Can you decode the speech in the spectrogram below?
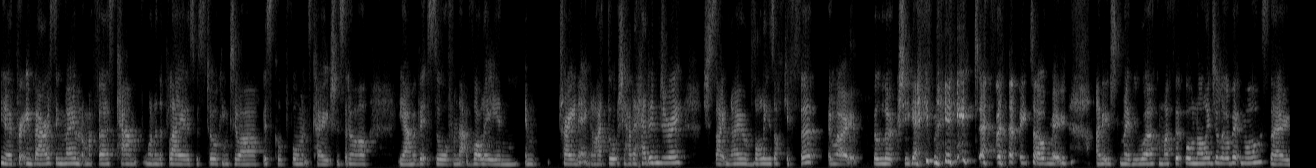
you know, pretty embarrassing moment on my first camp, one of the players was talking to our physical performance coach and said, Oh, yeah, I'm a bit sore from that volley in, in training. And I thought she had a head injury. She's like, No, volley's off your foot. And like the look she gave me definitely told me I need to maybe work on my football knowledge a little bit more. So,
